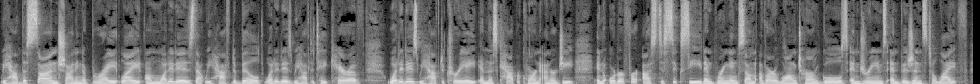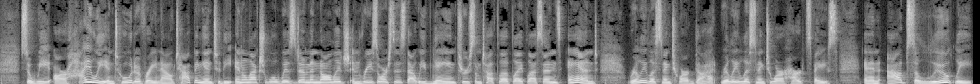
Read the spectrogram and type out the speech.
We have the sun shining a bright light on what it is that we have to build, what it is we have to take care of, what it is we have to create in this Capricorn energy in order for us to succeed in bringing some of our long term goals and dreams and visions to life. So we are highly intuitive right now, tapping into the intellectual wisdom and knowledge and resources that we've gained through some tough love life lessons and really listening to our gut, really listening to our heart space, and absolutely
